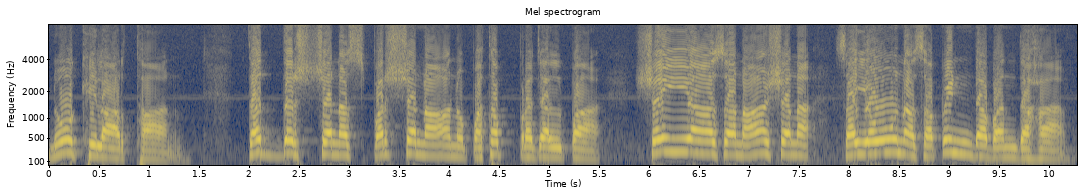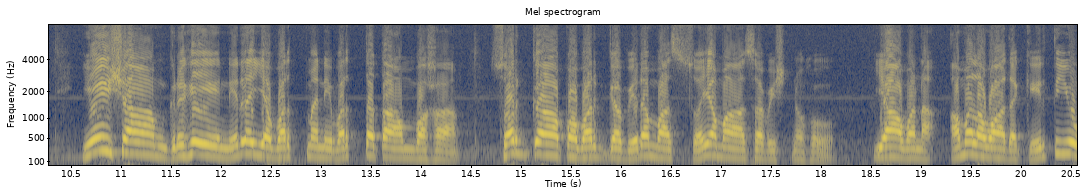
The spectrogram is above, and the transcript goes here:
ನೋಖಿಲಾರ್ಥಾನ್. ತದ್ದರ್ಶನ ಸ್ಪರ್ಶನಾನು ಪಥ ಪ್ರಜಲ್ಪ ಶಯ್ಯಾಸನಾಶನ ಸಯೌನ ಸಪಿಂಡ ಬಂಧ ಯೇಷಾಂ ಗೃಹೇ ನಿರಯ ವರ್ತ್ಮನಿ ವರ್ತತಾಂವಹ ಸ್ವರ್ಗಾಪವರ್ಗ ವಿರಮ ಸ್ವಯಮಾಸ ವಿಷ್ಣು. ಯಾವನ ಅಮಲವಾದ ಕೀರ್ತಿಯು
